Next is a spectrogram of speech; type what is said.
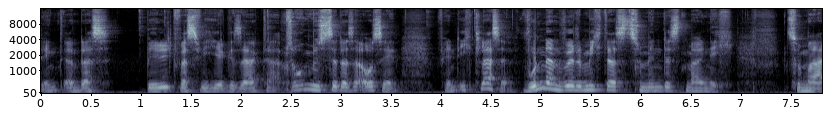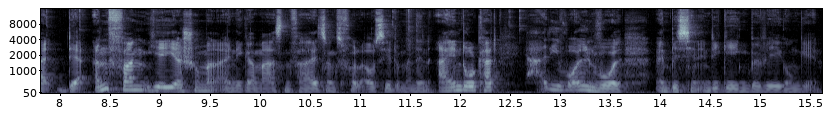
Denkt an das Bild, was wir hier gesagt haben. So müsste das aussehen. Fände ich klasse. Wundern würde mich das zumindest mal nicht. Zumal der Anfang hier ja schon mal einigermaßen verheißungsvoll aussieht und man den Eindruck hat, ja, die wollen wohl ein bisschen in die Gegenbewegung gehen.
